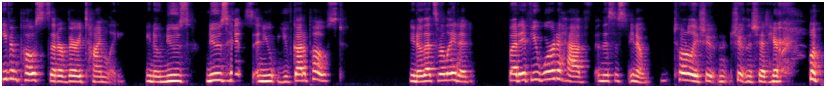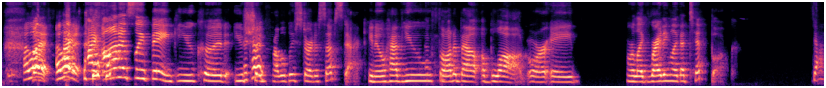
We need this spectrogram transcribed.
even posts that are very timely. You know, news news mm-hmm. hits and you you've got a post. You know, that's related. But if you were to have, and this is, you know, totally shooting shooting the shit here. I love it. I love I, it. I honestly think you could, you okay. should probably start a Substack. You know, have you okay. thought about a blog or a, or like writing like a tip book? Yeah.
